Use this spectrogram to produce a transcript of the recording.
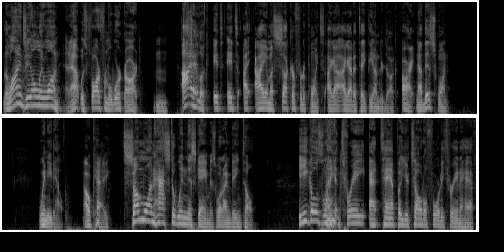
The Lions the only one, and that was far from a work of art. I look, it's it's I I am a sucker for the points. I got I got to take the underdog. All right, now this one, we need help. Okay. Someone has to win this game, is what I'm being told. Eagles laying three at Tampa, your total 43 and a half.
